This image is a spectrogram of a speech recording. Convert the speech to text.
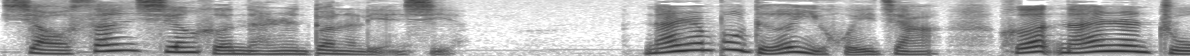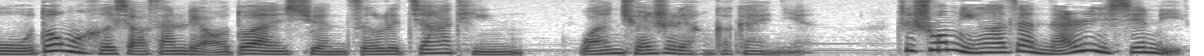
小三先和男人断了联系，男人不得已回家，和男人主动和小三了断，选择了家庭，完全是两个概念。这说明啊，在男人心里，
